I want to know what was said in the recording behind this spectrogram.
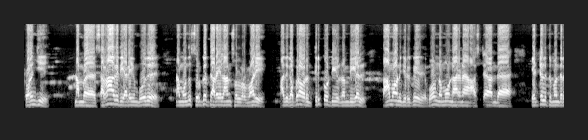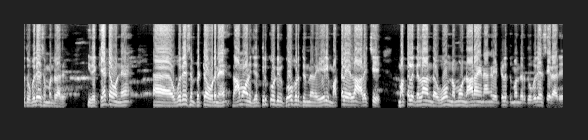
குறைஞ்சி நம்ம சரணாகதி அடையும் போது நம்ம வந்து சொர்க்கத்தை அடையலாம்னு சொல்ற மாதிரி அதுக்கப்புறம் அவர் திருக்கோட்டியூர் நம்பிகள் ராமானுஜருக்கு ஓம் நமோ நாராயண அஷ்ட அந்த எட்டெழுத்து மந்திரத்தை உபதேசம் பண்றாரு. இதை கேட்ட உடனே ஆஹ், உபதேசம் பெற்ற உடனே ராமானுஜர் திருக்கோட்டியூர் கோபுரத்தின் மேல ஏறி மக்களை எல்லாம் அழைச்சி மக்களுக்கெல்லாம் அந்த ஓம் நமோ நாராயணாங்கிற எட்டெழுத்து மந்திரத்தை உபதேசம் செய்கிறாரு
